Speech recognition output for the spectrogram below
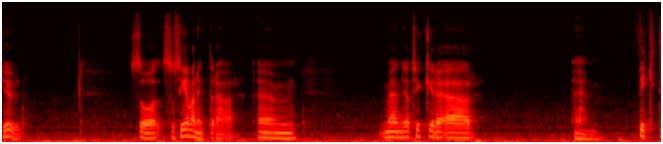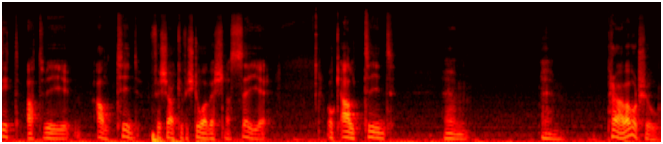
Gud. Så, så ser man inte det här. Ehm, men jag tycker det är ehm, viktigt att vi alltid försöker förstå vad verserna säger. Och alltid ehm, pröva vår tro.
